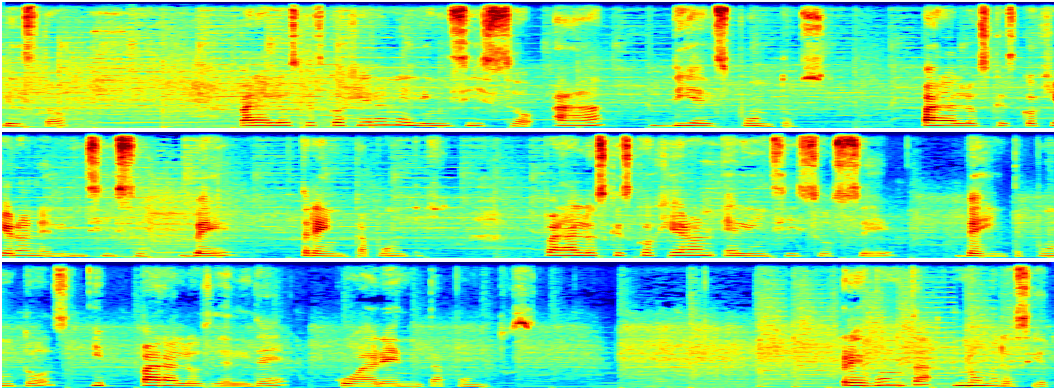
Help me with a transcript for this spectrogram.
¿Listo? Para los que escogieron el inciso A, 10 puntos. Para los que escogieron el inciso B, 30 puntos. Para los que escogieron el inciso C, 20 puntos. Y para los del D, 40 puntos. Pregunta número 7.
